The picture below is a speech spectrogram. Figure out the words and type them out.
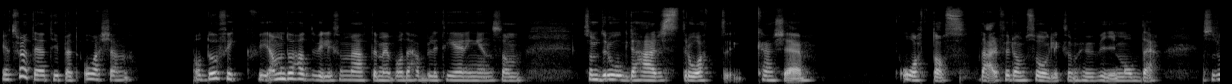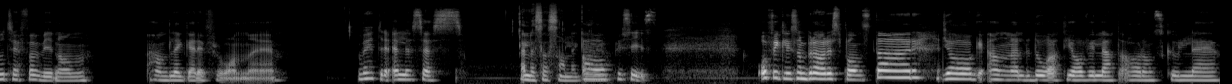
Jag tror att det är typ ett år sedan. Och då fick vi, ja men då hade vi liksom möte med både habiliteringen som, som drog det här strået kanske åt oss där, för de såg liksom hur vi mådde. Så då träffade vi någon handläggare från, eh, vad heter det, LSS? LSS-handläggare? Ja, precis. Och fick liksom bra respons där. Jag anmälde då att jag ville att Aron skulle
